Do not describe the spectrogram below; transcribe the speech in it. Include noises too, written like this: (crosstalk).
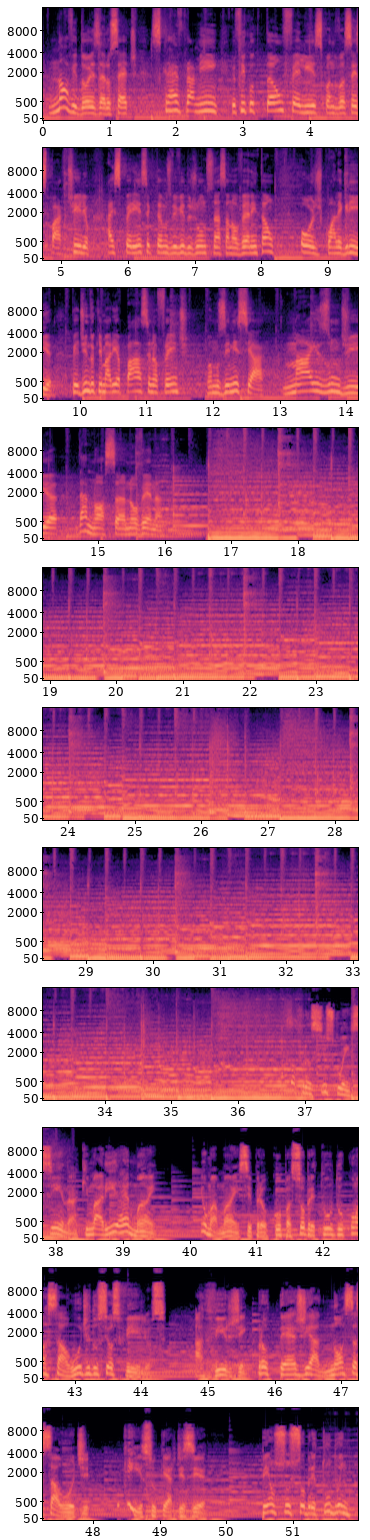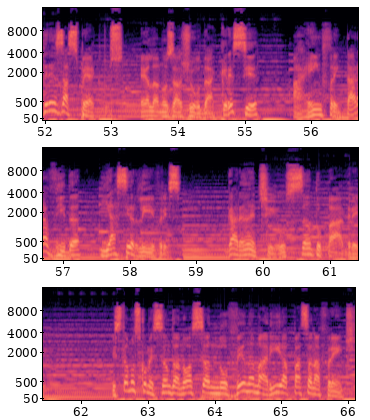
9207. Escreve para mim. Eu fico tão feliz quando vocês partilham a experiência que temos vivido juntos nessa novena. Então, hoje, com alegria, pedindo que Maria passe na frente, vamos iniciar mais um dia da nossa novena. Francisco ensina que Maria é mãe e uma mãe se preocupa, sobretudo, com a saúde dos seus filhos. A Virgem protege a nossa saúde. O que isso quer dizer? Penso, sobretudo, em três aspectos. Ela nos ajuda a crescer, a enfrentar a vida e a ser livres. Garante o Santo Padre. Estamos começando a nossa novena Maria Passa na Frente.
